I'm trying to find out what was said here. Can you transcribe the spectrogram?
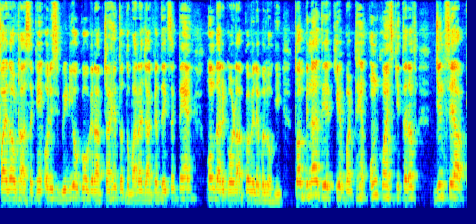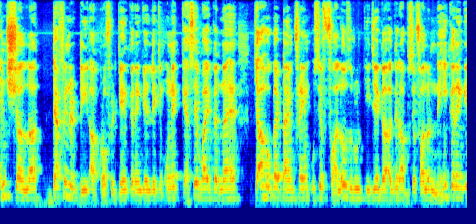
फ़ायदा उठा सकें। और इस वीडियो को अगर आप चाहें तो दोबारा जाकर देख सकते हैं ऑन द रिकॉर्ड आपको अवेलेबल होगी। तो अब बिना देर किए बढ़ते हैं उन कॉइन्स की तरफ़, जिनसे आप इनशाला डेफिनेटली आप प्रॉफिट गेन करेंगे, लेकिन उन्हें कैसे बाय करना है, क्या होगा टाइम फ्रेम उसे फॉलो ज़रूर कीजिएगा। अगर आप उसे फॉलो नहीं करेंगे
